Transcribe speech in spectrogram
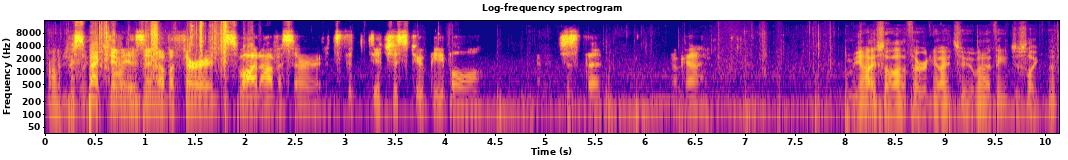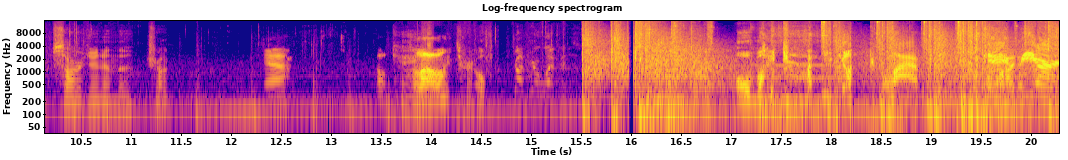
Probably just like Perspective isn't of a third SWAT officer. It's the, it's just two people. And It's just the. Okay. I mean, I saw a third guy too, but I think it's just like the sergeant in the truck. Yeah. Oh, Okay. hello. my turn- Oh. Oh my god, he got clapped. Okay, we are.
